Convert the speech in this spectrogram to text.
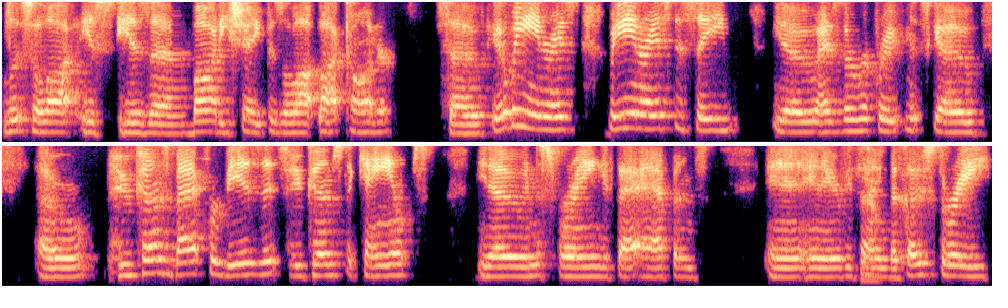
looks a lot his his uh, body shape is a lot like Conner. So it'll be interesting. Be interested to see, you know, as the recruitments go, uh, who comes back for visits, who comes to camps, you know, in the spring if that happens, and, and everything. Yeah. But those three,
